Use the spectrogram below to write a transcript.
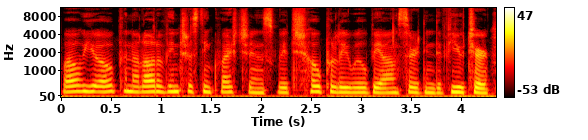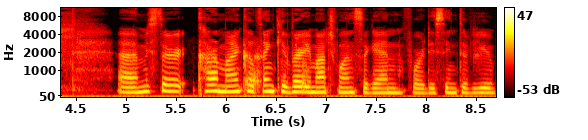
Well, you open a lot of interesting questions, which hopefully will be answered in the future. Uh, Mr. Carmichael, yeah, thank you very much once again for this interview.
